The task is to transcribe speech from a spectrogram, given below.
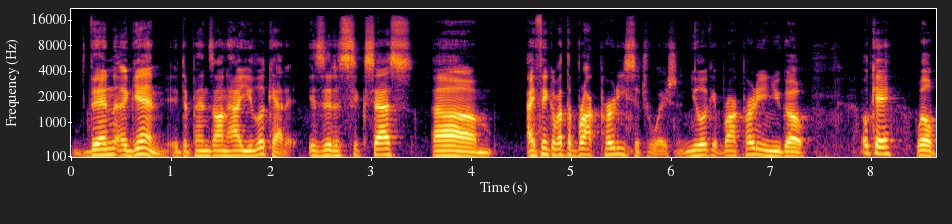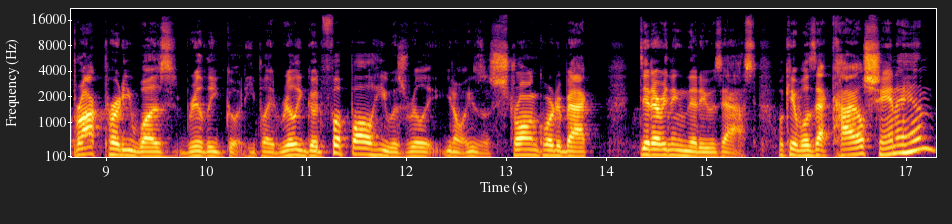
then again, it depends on how you look at it. Is it a success? Um, I think about the Brock Purdy situation. You look at Brock Purdy and you go, okay, well, Brock Purdy was really good. He played really good football. He was really, you know, he was a strong quarterback, did everything that he was asked. Okay, well, is that Kyle Shanahan?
